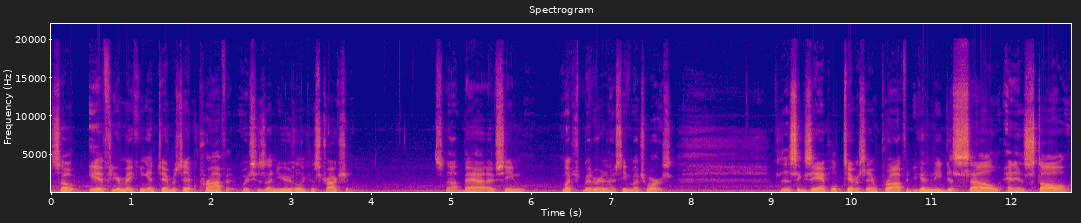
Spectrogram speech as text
So if you're making a 10% profit, which is unusual in construction, it's not bad. I've seen much better and I've seen much worse. For this example, 10% profit, you're going to need to sell and install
